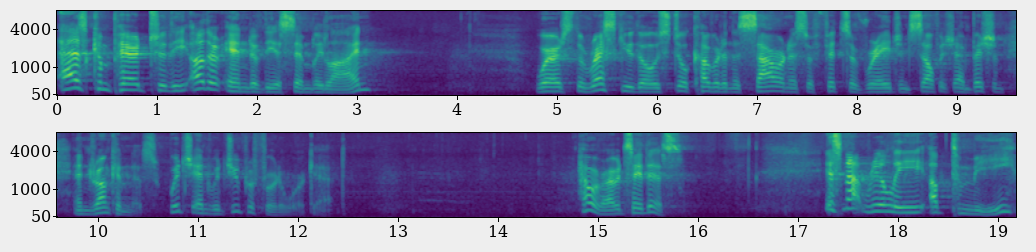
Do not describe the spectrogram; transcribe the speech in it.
as compared to the other end of the assembly line, where it's the rescue those still covered in the sourness of fits of rage and selfish ambition and drunkenness. Which end would you prefer to work at? However, I would say this it's not really up to me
